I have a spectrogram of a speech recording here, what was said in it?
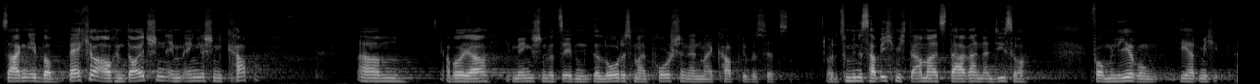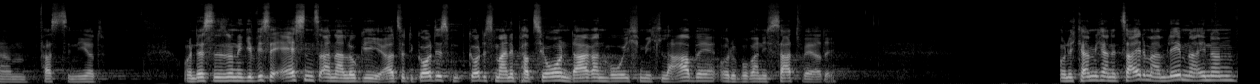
sagen eben Becher, auch im Deutschen, im Englischen Cup. Ähm, aber ja, im Englischen wird es eben The Lord is my portion and my cup übersetzt. Oder zumindest habe ich mich damals daran, an dieser Formulierung, die hat mich ähm, fasziniert. Und das ist so eine gewisse Essensanalogie. Also Gott ist, Gott ist meine Person daran, wo ich mich labe oder woran ich satt werde. Und ich kann mich an eine Zeit in meinem Leben erinnern,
